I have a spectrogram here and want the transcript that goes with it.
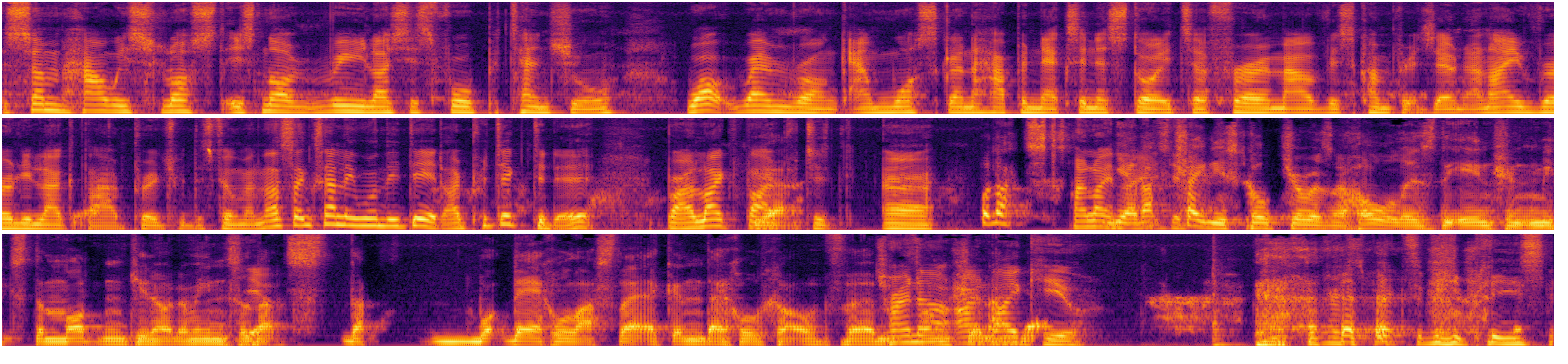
somehow he's lost, he's not realised his full potential, what went wrong, and what's going to happen next in his story to throw him out of his comfort zone. And I really like that approach with this film, and that's exactly what they did. I predicted it, but I like that. Yeah. Uh, well, that's I like yeah, that that's Chinese culture as a whole is the ancient meets the modern. Do you know what I mean? So yeah. that's that's what their whole aesthetic and their whole sort of um, China. I like you. Respect me, please.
